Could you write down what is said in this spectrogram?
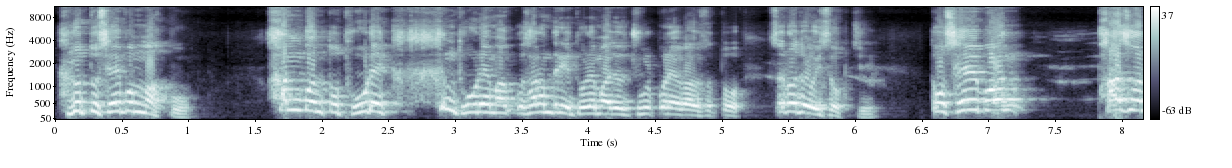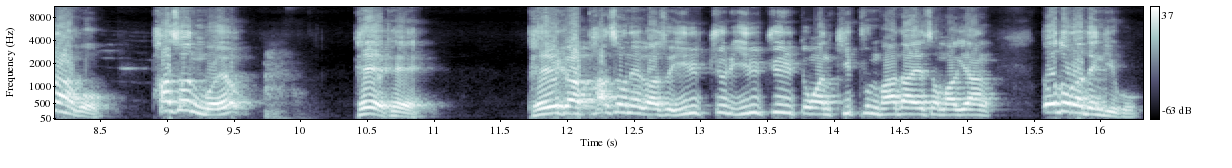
그것도 세 번 맞고 한 번 또 돌에 큰 돌에 맞고 사람들이 돌에 맞아서 죽을 뻔해가서 또 쓰러져 있었지. 또 세 번 파선하고 파선 뭐예요? 배 배. 배가 파선해 가서 일주일 일주일 동안 깊은 바다에서 막 그냥 떠돌아댕기고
